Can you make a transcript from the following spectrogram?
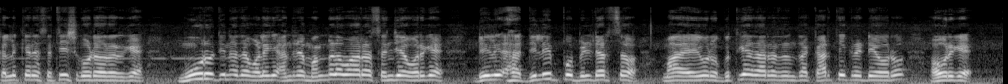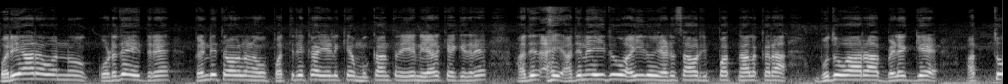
ಕಲ್ಲಕೆರೆ ಸತೀಶ್ ಗೌಡ ಅವರಿಗೆ ಮೂರು ದಿನದ ಒಳಗೆ, ಅಂದರೆ ಮಂಗಳವಾರ ಸಂಜೆವರೆಗೆ ದಿಲಿ ದಿಲೀಪ್ ಬಿಲ್ಡರ್ಸ್, ಮಾ, ಇವರು ಗುತ್ತಿಗೆದಾರರಾದಂಥ ಕಾರ್ತಿಕ್ ರೆಡ್ಡಿ ಅವರು ಅವರಿಗೆ ಪರಿಹಾರವನ್ನು ಕೊಡದೇ ಇದ್ದರೆ ಖಂಡಿತವಾಗಲೂ ನಾವು ಪತ್ರಿಕಾ ಹೇಳಿಕೆ ಮುಖಾಂತರ ಏನು ಹೇಳಿಕೆ ಹಾಕಿದರೆ ಹದಿನ ಹದಿನೈದು, ಐದು, ಎರಡು ಸಾವಿರದ ಇಪ್ಪತ್ತ್ನಾಲ್ಕರ ಬುಧವಾರ ಬೆಳಗ್ಗೆ ಹತ್ತು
